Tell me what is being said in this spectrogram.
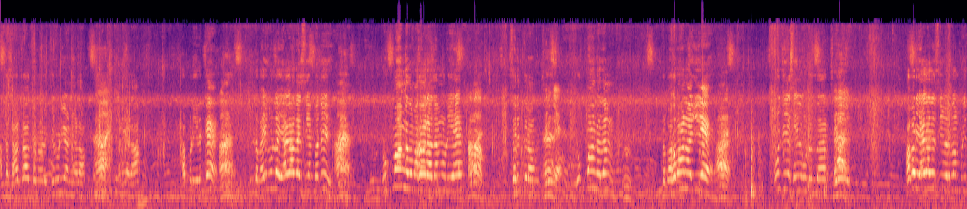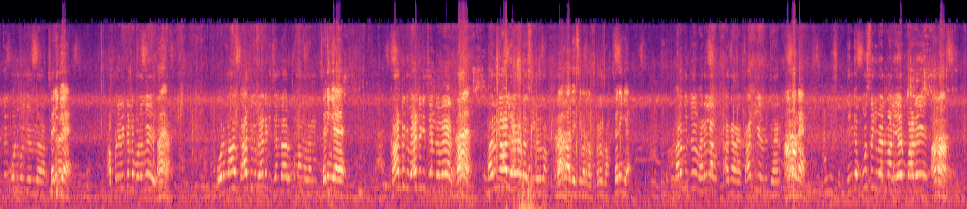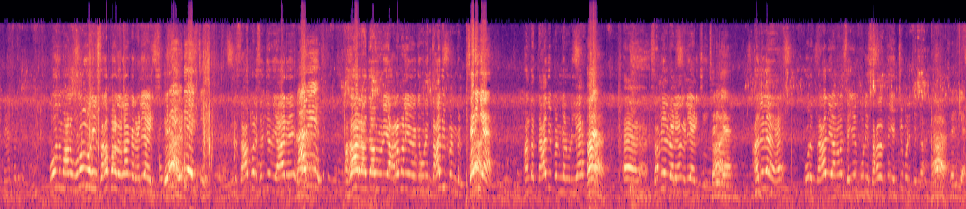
அந்த சாத்தா தன்னுடைய திருவடி அணியலாம். அணியலாம். அப்படி இருக்க இந்த வைகுண்ட ஏகாதசி என்பது ருக்மாங்கத மகாராஜனுடைய சரித்திரம். சரிங்க. ருக்மாங்கதன் இந்த பகவானாகிய பூஜையை செய்து கொண்டிருந்தார். சரி. அவர் ஏகாதசி விரதம் பிடித்து கொண்டு கொடுத்திருந்தார் சரிங்க. அப்படி இருக்கின்ற பொழுது ஒரு நாள் காட்டுக்கு வேட்டைக்கு சென்றார் ருக்மாங்கதன் சரிங்க. காட்டுக்கு வேட்டைக்கு சென்றவர் மறுநாள் ஏகாதசி விரதம். ஏகாதசி விரதம். விரதம். சரிங்க. மறந்துட்டு வரல. காட்டுல இருந்துட்டார். ஆமாங்க. இங்க பூசைக்கு வேண்டுமான ஏற்பாடு? ஆமா. போதுமான உணவு வகை சாப்பாடு எல்லாம் அங்க ரெடி ஆயிடுச்சு. ரெடி ஆயிடுச்சு. இந்த சாப்பாடு செஞ்சது யாரு? யாரு? மகாராஜாவுடைய அரண்மனையில் இருக்கக்கூடிய தாதி பெண்கள். சரிங்க. அந்த தாதி பெண்களுடைய சமையல் வேலையெல்லாம் ரெடி ஆயிடுச்சு. சரிங்க. அதுல ஒரு தாதியானவன் செய்யக்கூடிய சாதத்தை எச்சு பிடிச்சிட்டான். சரிங்க.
